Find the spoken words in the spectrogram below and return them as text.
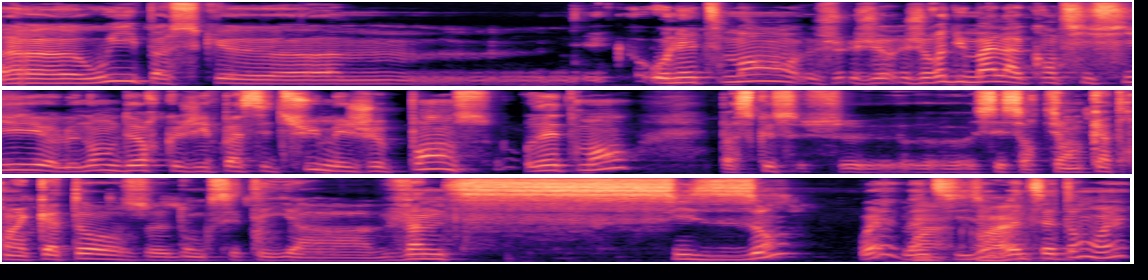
Euh, oui, parce que euh, honnêtement, je- je- j'aurais du mal à quantifier le nombre d'heures que j'ai passé dessus, mais je pense, honnêtement, parce que ce- ce- c'est sorti en 94, donc c'était il y a 26 ans, ouais, 26 ans, ouais. 27 ans, ouais,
